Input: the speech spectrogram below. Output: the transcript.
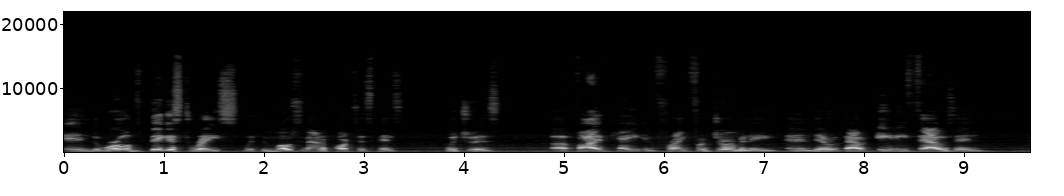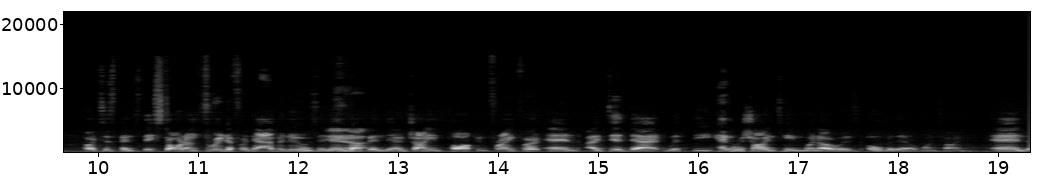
in the world's biggest race with the most amount of participants, which was Uh, a 5K in Frankfurt, Germany. And there were about 80,000 participants. They start on three different avenues and yeah. end up in their giant park in Frankfurt. And I did that with the Henry Schein team when I was over there one time. And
